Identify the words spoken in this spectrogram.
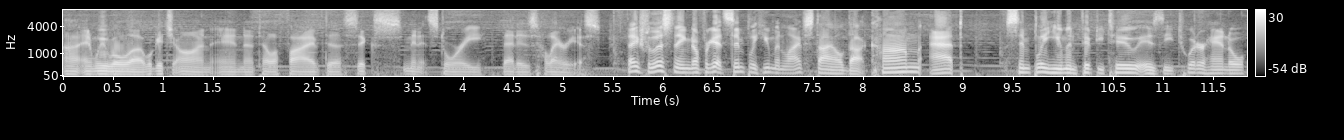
uh, and we will uh, we'll get you on and uh, tell a five to six minute story that is hilarious. Thanks for listening. Don't forget simplyhumanlifestyle.com at simplyhuman52 is the Twitter handle.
